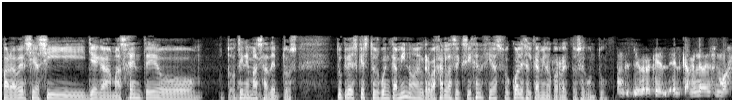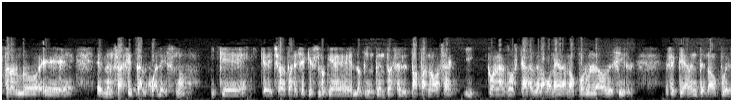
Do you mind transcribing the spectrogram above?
para ver si así llega a más gente o, tiene más adeptos. ¿Tú crees que esto es buen camino, el rebajar las exigencias, o cuál es el camino correcto, según tú? Yo creo que el, camino es mostrarlo, eh, el mensaje tal cual es, ¿no? Y que, que, de hecho me parece que es lo que lo que intenta hacer el Papa, ¿no? O sea, y con las dos caras de la moneda, ¿no? Por un lado decir, efectivamente, ¿no? Pues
